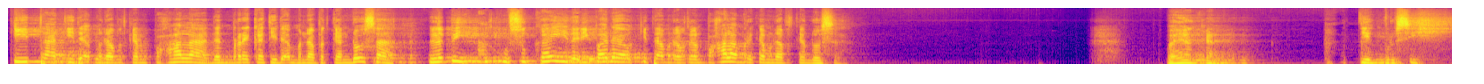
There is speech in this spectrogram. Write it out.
Kita tidak mendapatkan pahala dan mereka tidak mendapatkan dosa. Lebih aku sukai daripada kita mendapatkan pahala, mereka mendapatkan dosa. Bayangkan, hati yang bersih.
